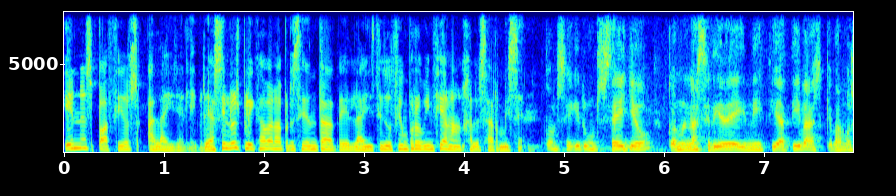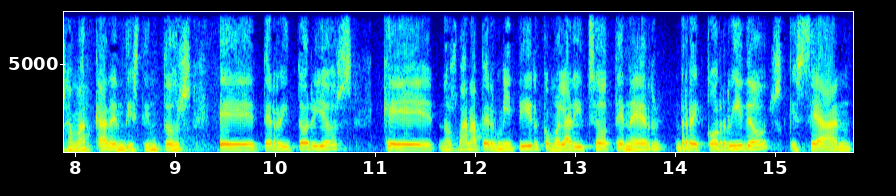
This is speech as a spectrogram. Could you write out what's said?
en espacios al aire libre. Así lo explicaba la presidenta de la institución provincial, Ángeles Armisen. Conseguir un sello con una serie de iniciativas que vamos a marcar en distintos eh, territorios que nos van a permitir, como él ha dicho, tener recorridos que sean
